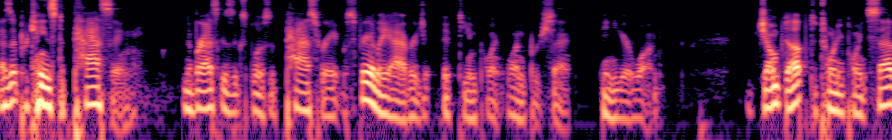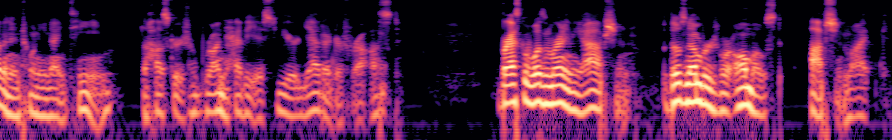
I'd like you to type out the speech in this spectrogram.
As it pertains to passing, Nebraska's explosive pass rate was fairly average at 15.1% in year one. It jumped up to 20.7 in 2019, the Huskers' run heaviest year yet under Frost. Nebraska wasn't running the option, but those numbers were almost option like.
